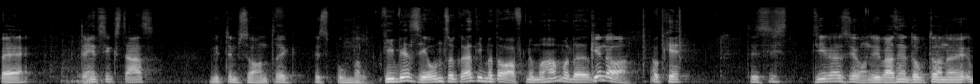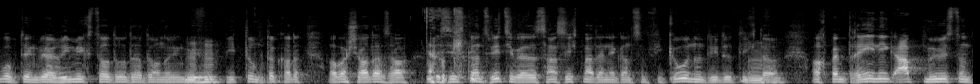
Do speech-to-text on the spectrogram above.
bei Dancing Stars mit dem Soundtrack des Bummel. Die Version sogar, die wir da aufgenommen haben? Oder? Genau, Okay. das ist die Version. Ich weiß nicht, ob da noch, ob da irgendwie ein Remix hat oder da noch irgendwie ein Beat drunter gehabt hat, aber schau das an. Das ist ganz witzig, weil da sieht man deine ganzen Figuren und wie du dich da auch beim Training abmühst und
